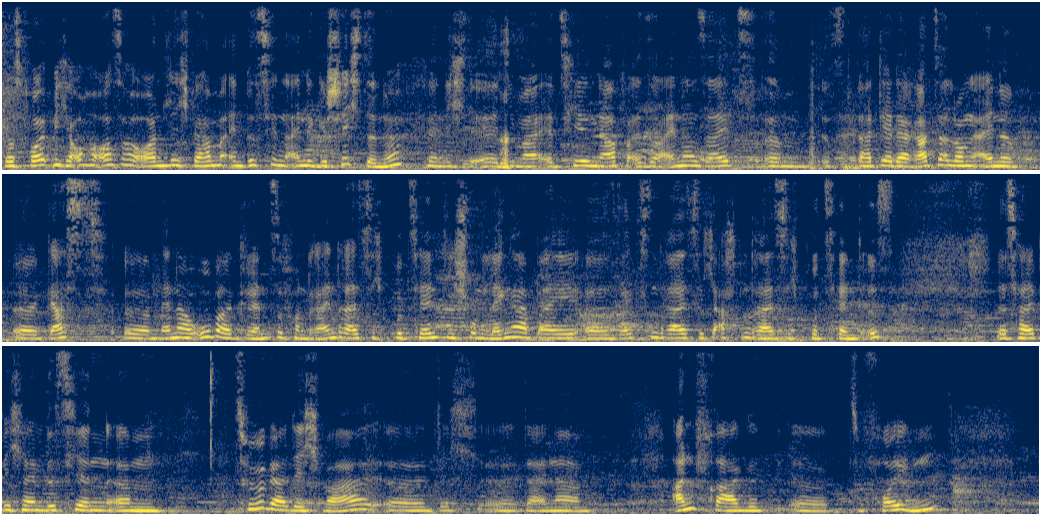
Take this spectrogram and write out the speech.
Das freut mich auch außerordentlich. Wir haben ein bisschen eine Geschichte, ne? wenn ich äh, die mal erzählen darf. Also einerseits ähm, ist, hat ja der Radsalon eine äh, Gast-Männer-Obergrenze von 33 Prozent, die schon länger bei äh, 36, 38 Prozent ist. Weshalb ich ein bisschen ähm, zögerlich war, äh, dich äh, deiner Anfrage äh, zu folgen.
